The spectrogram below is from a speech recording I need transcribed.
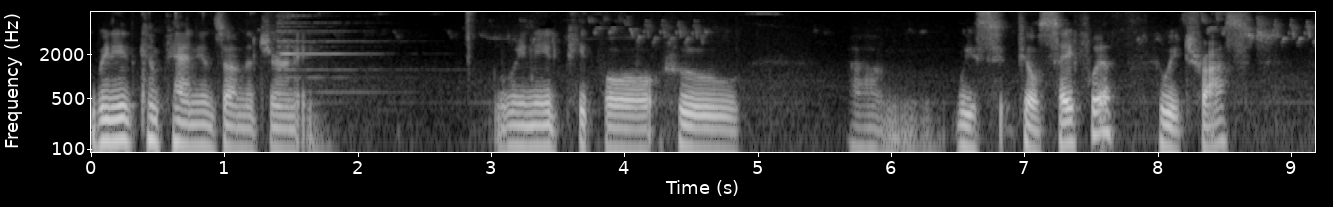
we need companions on the journey. We need people who um, we feel safe with, who we trust.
